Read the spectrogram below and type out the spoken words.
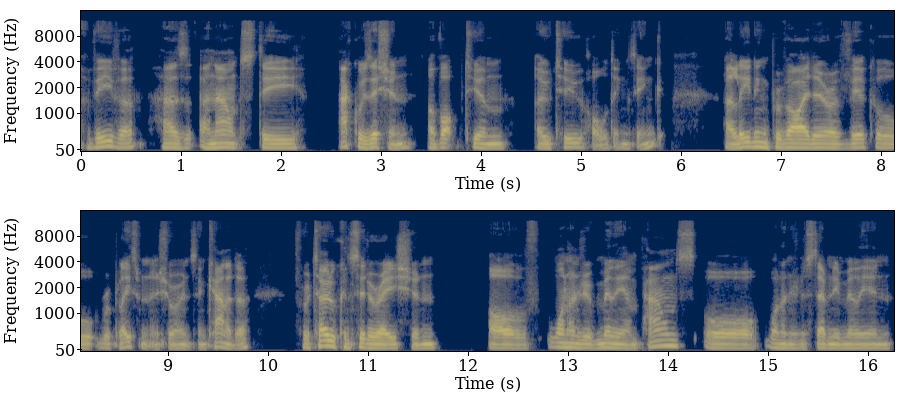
Aviva has announced the acquisition of Optiom O2 Holdings Inc., a leading provider of vehicle replacement insurance in Canada, for a total consideration of 100 million pounds or 170 million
